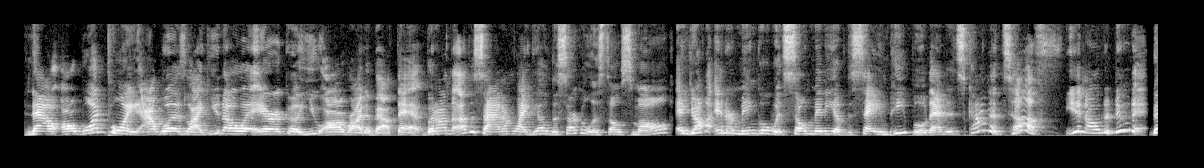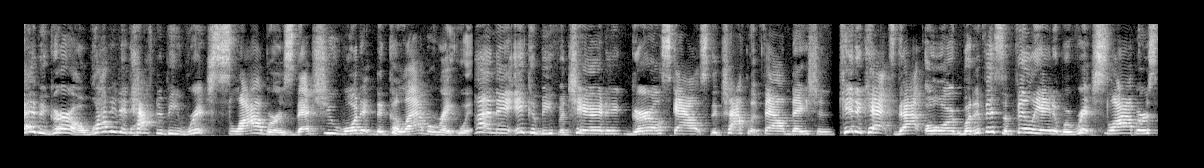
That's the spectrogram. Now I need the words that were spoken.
Now, at one point, I was like, you know what, Erica, you are right about that. But on the other side, I'm like, yo, the circle is so small and y'all intermingle with so many of the same people that it's kind of tough you know, to do that. Baby girl, why did it have to be rich slobbers that you wanted to collaborate with? Honey, it could be for charity, Girl Scouts, the Chocolate Foundation, kittycats.org, but if it's affiliated with rich slobbers,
